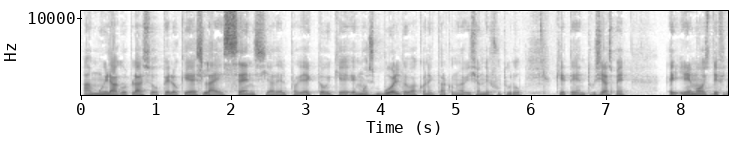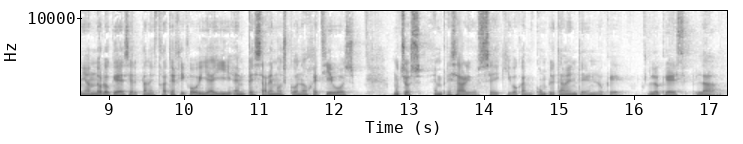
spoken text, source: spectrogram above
a muy largo plazo, pero que es la esencia del proyecto y que hemos vuelto a conectar con una visión de futuro que te entusiasme, eh, iremos definiendo lo que es el plan estratégico y ahí empezaremos con objetivos. Muchos empresarios se equivocan completamente en lo que, lo que es la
